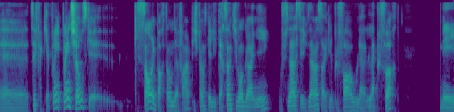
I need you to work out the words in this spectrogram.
Euh, il y a plein, plein de choses qui sont importantes de faire, puis je pense que les personnes qui vont gagner, au final, c'est évidemment, ça va être le plus fort ou la, plus forte, mais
